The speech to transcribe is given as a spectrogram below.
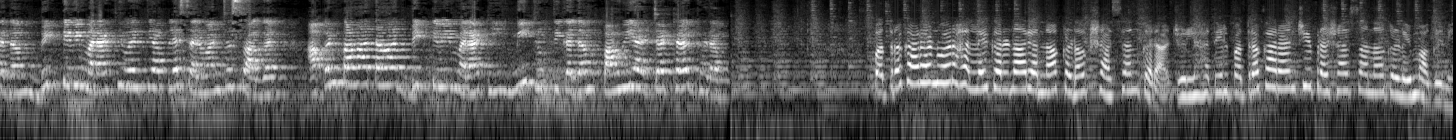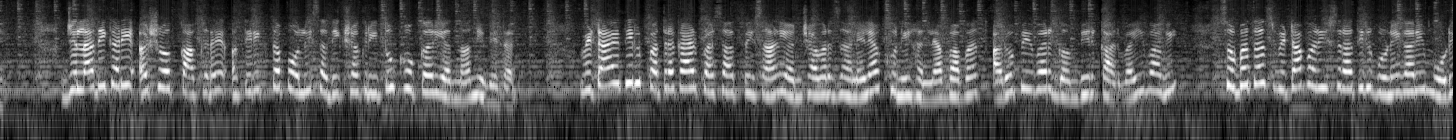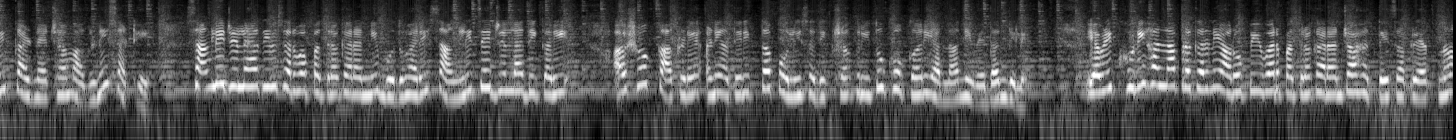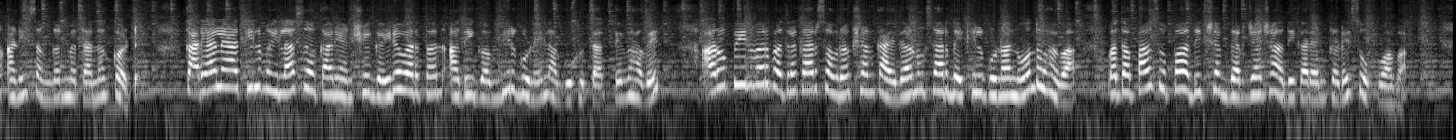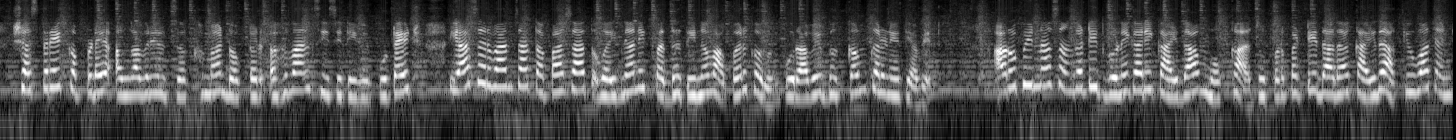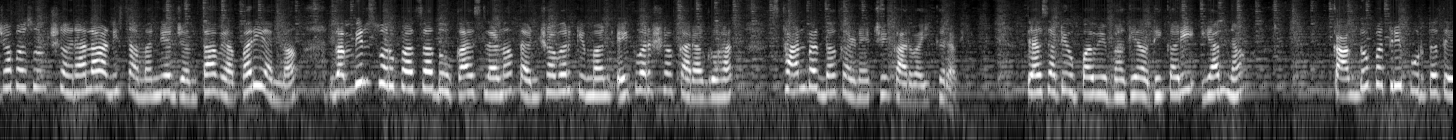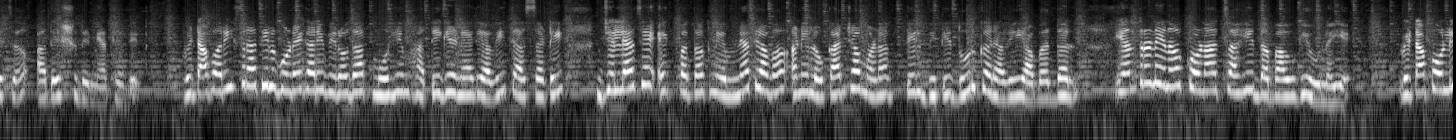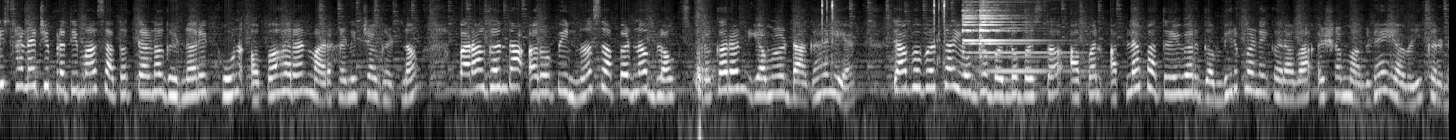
मराठीवरती आपल्या सर्वांचं स्वागत. आपण पाहत आहात बिग टीव्ही मराठी. मी तृप्ती कदम. पाहूया आजच्या ठळक घडामोडी पत्रकारांवर हल्ले करणाऱ्यांना कडक शासन करा. जिल्ह्यातील पत्रकारांची प्रशासनाकडे मागणी. जिल्हाधिकारी अशोक काकडे अतिरिक्त पोलीस अधीक्षक रितू खोकर यांना निवेदन. विटा येथील पत्रकार प्रसाद पिसाळ यांच्यावर झालेल्या खुनी हल्ल्याबाबत आरोपीवर गंभीर कारवाई व्हावी सोबतच विटा परिसरातील गुन्हेगारी मोडीत काढण्याच्या मागणीसाठी सांगली जिल्ह्यातील सर्व पत्रकारांनी बुधवारी सांगलीचे जिल्हाधिकारी अशोक काकडे आणि अतिरिक्त पोलीस अधीक्षक रितू खोकर यांना निवेदन दिले. यावेळी खुनी हल्ला प्रकरणी आरोपीवर पत्रकारांच्या हत्येचा प्रयत्न आणि संगनमतानं कट. कार्यालयातील महिला सहकार्यांचे गैरवर्तन आदी गंभीर गुन्हे लागू होतात. ते व्हावेत. आरोपींवर पत्रकार संरक्षण कायद्यानुसार देखील गुन्हा नोंद व्हावा व तपास उप अधीक्षक दर्जाच्या अधिकाऱ्यांकडे सोपवावा. शस्त्रे कपडे अंगावरील जखमा डॉक्टर अहवाल सीसीटीव्ही फुटेज या सर्वांचा तपासात वैज्ञानिक पद्धतीनं वापर करून पुरावे भक्कम करण्यात यावेत. आरोपींना संघटित गुन्हेगारी कायदा मोका झोपडपट्टी दादा कायदा किंवा त्यांच्यापासून शहराला आणि सामान्य जनता व्यापारी यांना गंभीर स्वरूपाचा धोका असल्यानं त्यांच्यावर किमान एक वर्ष कारागृहात स्थानबद्ध करण्याची कारवाई करावी. त्यासाठी उपविभागीय अधिकारी यांना कागदोपत्री पूर्ततेचं आदेश देण्यात यावेत. विटा परिसरातील गुन्हेगारी विरोधात मोहीम हाती घेण्यात यावी त्यासाठी जिल्ह्याचे एक पथक नेमण्यात यावं आणि लोकांच्या मनातील भीती दूर करावी याबद्दल यंत्रणेनं कोणाचाही दबाव घेऊ नये. विटा पोलीस ठाण्याची प्रतिमा सातत्यानं घडणारे खून अपहरण मारहाणीच्या घटना परागंदा आरोपी न सापडणं ब्लॉक्स प्रकरण यामुळे डागाळली आहे. त्याबाबतचा योग्य बंदोबस्त आपण आपल्या पातळीवर गंभीरपणे करावा अशा मागण्या यावेळी करण्यात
